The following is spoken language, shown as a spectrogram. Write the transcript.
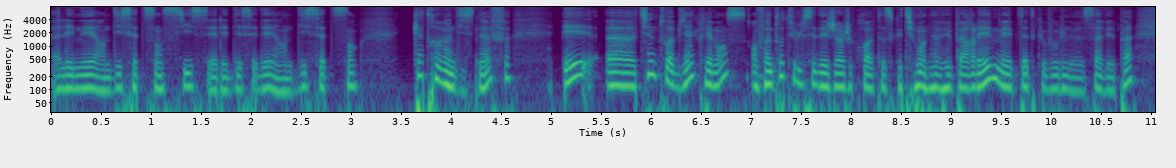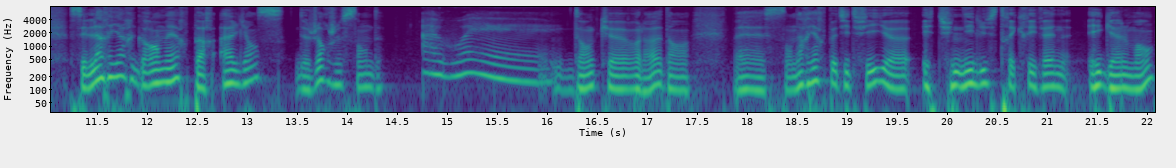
elle est née en 1706 et elle est décédée en 1799. Et euh, tiens-toi bien Clémence, enfin toi tu le sais déjà je crois parce que tu m'en avais parlé, mais peut-être que vous ne le savez pas, c'est l'arrière-grand-mère par alliance de George Sand. Ah ouais Donc euh, voilà, dans, euh, son arrière-petite-fille euh, est une illustre écrivaine également,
